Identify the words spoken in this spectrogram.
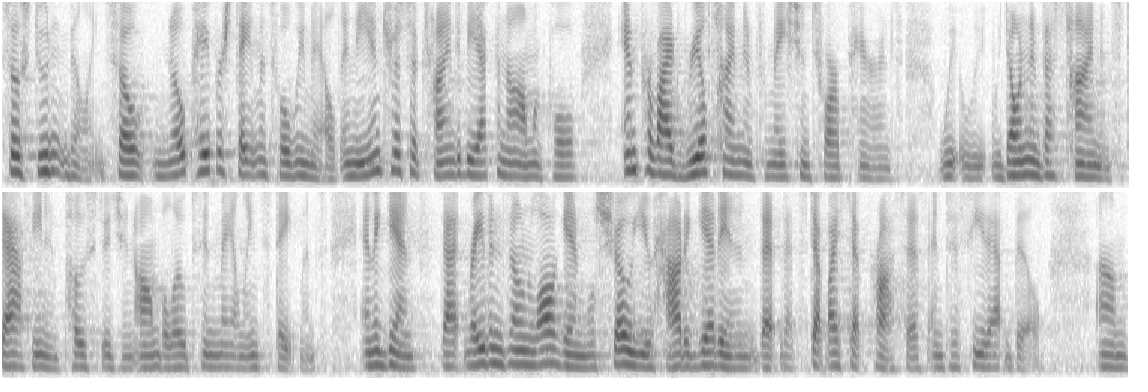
So student billing. So no paper statements will be mailed. In the interest of trying to be economical and provide real-time information to our parents, we, we, we, don't invest time in staffing and postage and envelopes and mailing statements. And again, that Raven Zone login will show you how to get in, that, that step-by-step process, and to see that bill. Um,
